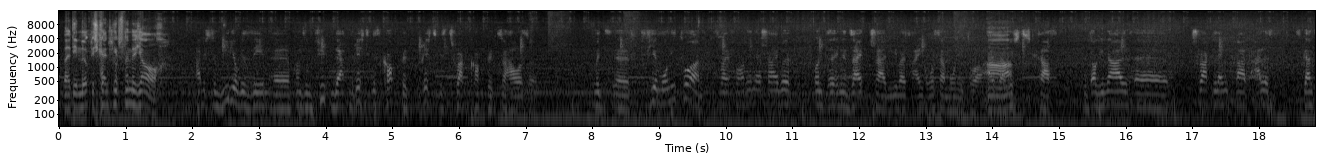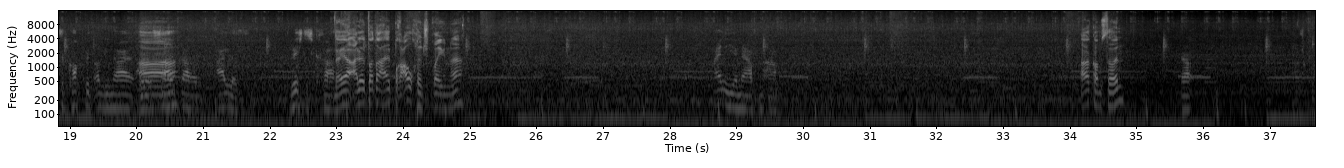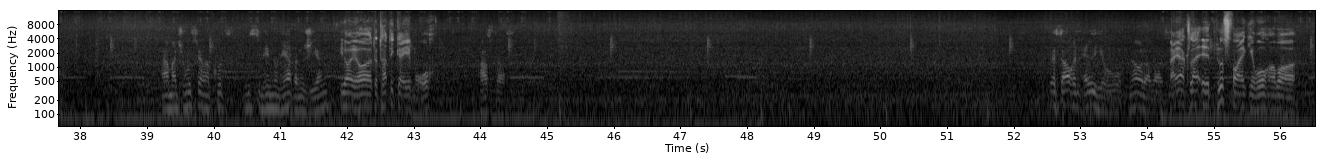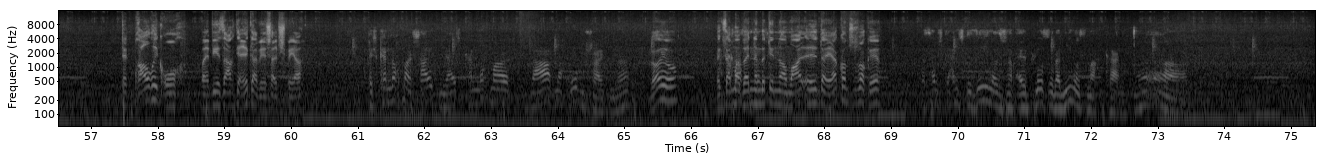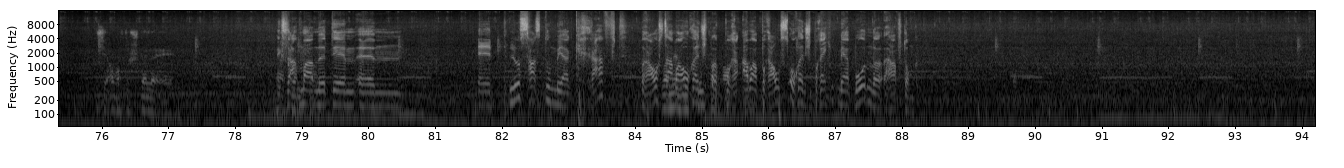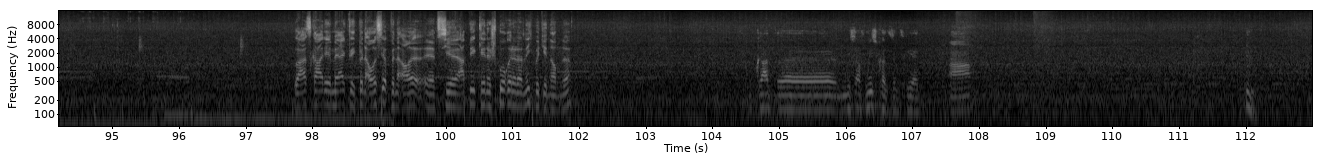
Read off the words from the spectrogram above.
Weil die Möglichkeit gibt es nämlich auch. Habe ich so ein Video gesehen äh, von so einem Typen, der hat ein richtiges Cockpit, ein richtiges Truck-Cockpit zu Hause. Mit äh, vier Monitoren, zwei vorne in der Scheibe und äh, in den Seitenscheiben jeweils ein großer Monitor. Ah. richtig krass. Mit Original äh, Truck-Lenkrad, alles, das ganze Cockpit original, äh, Ah. Schalter, alles. Richtig krass. Naja, alles, was er halt braucht entsprechend, ne? Eine hier nervenarm. Ah, kommst du hin? Ja. Alles klar. Ja, manchmal muss ich ja mal kurz ein bisschen hin und her rangieren. Ja, ja, das hatte ich ja eben auch. Passt das. Du bist auch in L hier hoch, ne, oder was? Naja, klar, L Plus fahre ich hier hoch, aber das brauche ich auch. Weil, wie gesagt, der LKW ist halt schwer. Ich kann noch mal schalten, ja, ich kann noch mal da nach oben schalten, ne? Ja, ja. Ich sag mal, wenn du mit dem normal L hinterherkommst, ist okay. Das habe ich gar nicht gesehen, dass ich noch L plus oder minus machen kann. Ja. Ich hier auch auf der Stelle, ey. Ich Ja, sag mal, schon. mit dem ähm, L Plus hast du mehr Kraft, brauchst Aber aber auch, aber brauchst auch entsprechend mehr Bodenhaftung. Du hast gerade gemerkt, ich bin aus hier, bin au- jetzt hier, hab die kleine Spurräder da nicht mitgenommen, ne? Ich hab gerade äh, mich auf mich konzentriert. Ah.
